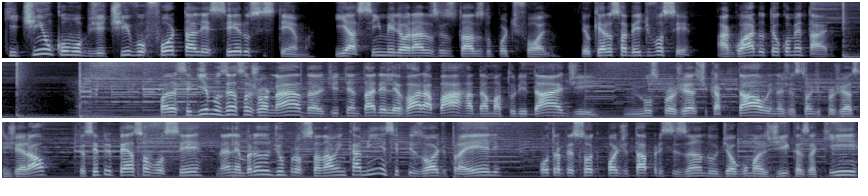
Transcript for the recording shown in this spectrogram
que tinham como objetivo fortalecer o sistema e assim melhorar os resultados do portfólio? Eu quero saber de você. Aguardo o teu comentário. Para seguirmos nessa jornada de tentar elevar a barra da maturidade nos projetos de capital e na gestão de projetos em geral, eu sempre peço a você, né, lembrando de um profissional, encaminhe esse episódio para ele, outra pessoa que pode estar precisando de algumas dicas aqui,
